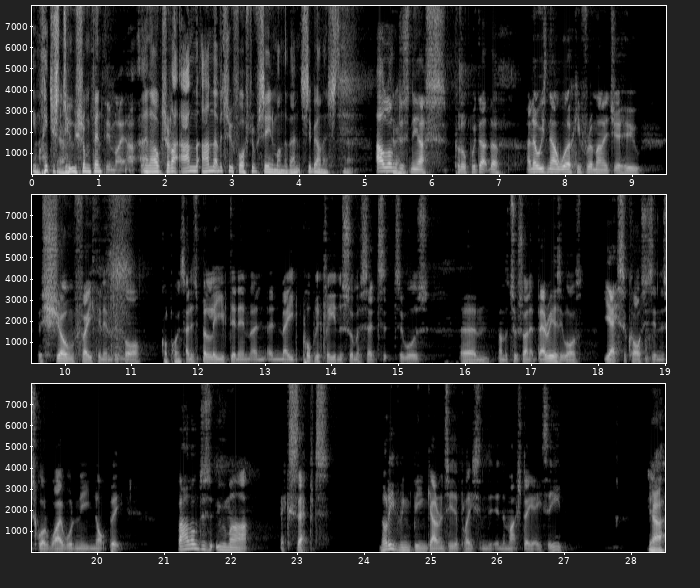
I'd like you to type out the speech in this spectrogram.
He might just do something. Something might happen. And I, so like, I'm, I'm never too fussed with seeing him on the bench, to be honest. How long does Niasse put up with that, though? I know he's now working for a manager who has shown faith in him before Good point. and has believed in him and, and made publicly in the summer said to, to us um, on the touchline at Berry as it was, yes, of course he's in the squad. Why wouldn't he not be? But how long does Umar accept not even being guaranteed a place in the, in the match day 18? Yeah.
